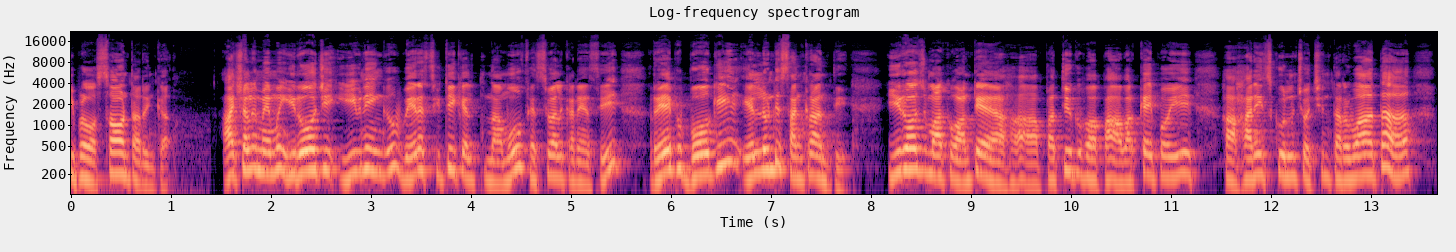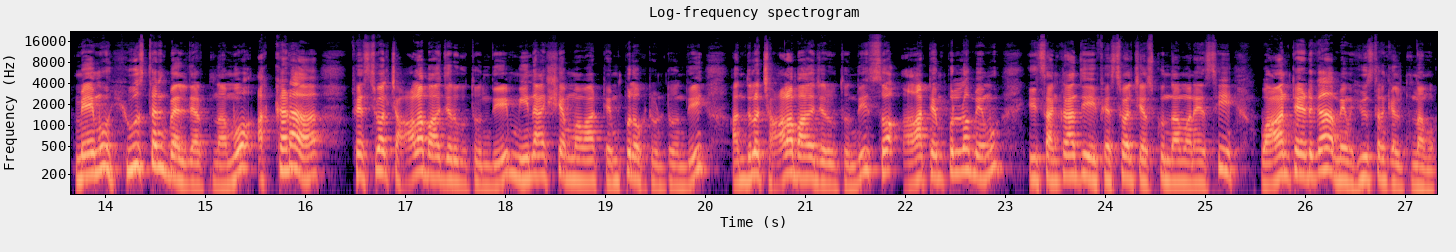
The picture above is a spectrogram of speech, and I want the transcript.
ఇప్పుడు వస్తూ ఉంటారు ఇంకా. యాక్చువల్గా మేము ఈరోజు ఈవినింగ్ వేరే సిటీకి వెళ్తున్నాము ఫెస్టివల్కి అనేసి. రేపు భోగి ఎల్లుండి సంక్రాంతి. ఈరోజు మాకు అంటే ప్రత్యేక ప్రతి ఒక్క వర్క్ అయిపోయి హనీ స్కూల్ నుంచి వచ్చిన తర్వాత మేము హ్యూస్టన్కి బయలుదేరుతున్నాము. అక్కడ ఫెస్టివల్ చాలా బాగా జరుగుతుంది. మీనాక్షి అమ్మవారి టెంపుల్ ఒకటి ఉంటుంది. అందులో చాలా బాగా జరుగుతుంది. సో ఆ టెంపుల్లో మేము ఈ సంక్రాంతి ఫెస్టివల్ చేసుకుందాం అనేసి వాంటెడ్గా మేము హ్యూస్టన్కి వెళ్తున్నాము.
